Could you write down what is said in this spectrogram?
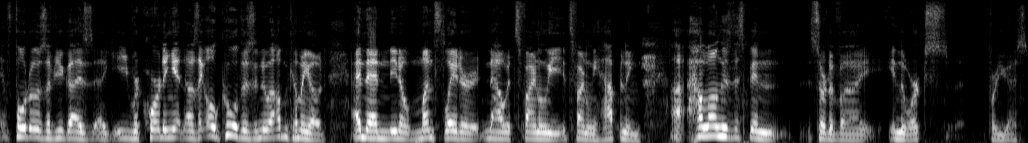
uh, photos of you guys uh, recording it, and I was like, "Oh, cool! There's a new album coming out." And then you know, months later, now it's finally it's finally happening. Uh, how long has this been sort of uh, in the works for you guys?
